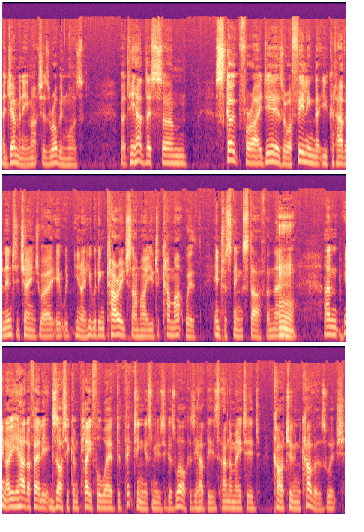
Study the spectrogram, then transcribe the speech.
a Gemini, much as Robin was. But he had this um, scope for ideas or a feeling that you could have an interchange where it would, you know, he would encourage somehow you to come up with interesting stuff. And then, Mm. and you know, he had a fairly exotic and playful way of depicting his music as well, because he had these animated cartoon covers, which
